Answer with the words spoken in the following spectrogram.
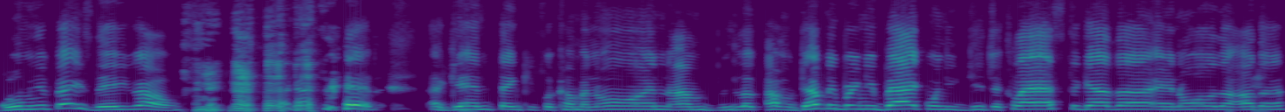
Boom in your face. There you go. Like I said, again, thank you for coming on. I'm we look I'm definitely bring you back when you get your class together and all of the other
